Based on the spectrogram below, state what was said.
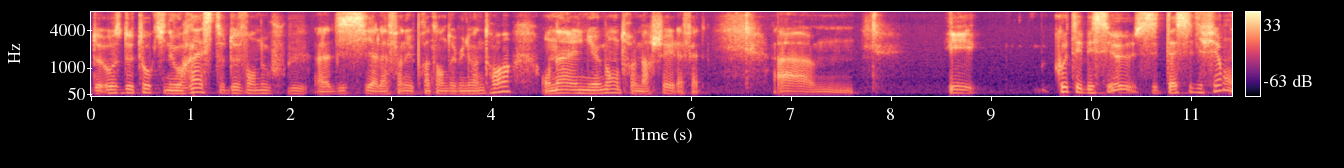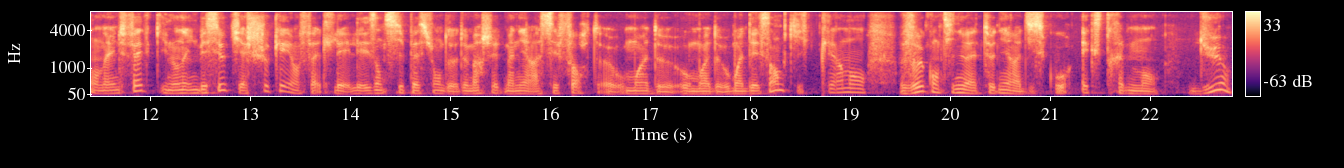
de hausse de taux qui nous reste devant nous mm. euh, d'ici à la fin du printemps 2023, on a un alignement entre le marché et la Fed. Euh, et Côté BCE, c'est assez différent. On a une BCE qui a choqué en fait les, anticipations de, marché de manière assez forte euh, au mois de décembre, qui clairement veut continuer à tenir un discours extrêmement dur.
